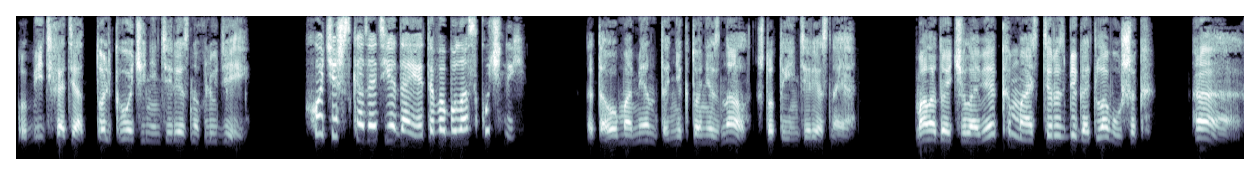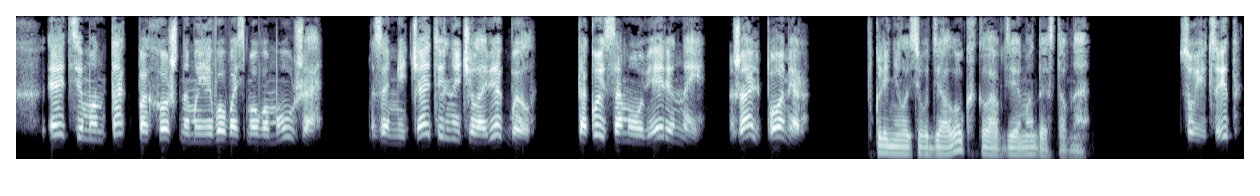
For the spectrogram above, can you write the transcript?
Убить хотят только очень интересных людей. Хочешь сказать, я до этого была скучной? До того момента никто не знал, что ты интересная. Молодой человек — мастер избегать ловушек. Ах, этим он так похож на моего восьмого мужа. Замечательный человек был. Такой самоуверенный. Жаль, помер. Вклинилась в диалог Клавдия Модестовна. Суицид?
